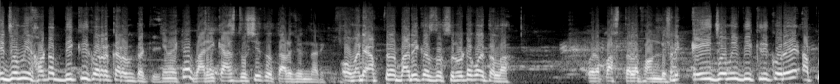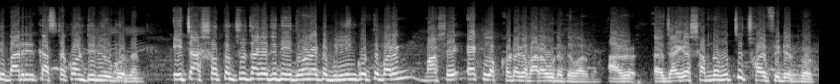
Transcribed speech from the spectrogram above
এই জমি হঠাৎ বিক্রি করার কারণটা কি? আমি একটা বাড়ির কাজ ধরছি তো তার জন্য আর কি ও মানে আপনার বাড়ির কাজ ধরছেন ওটা কয়তলা? ওরা পাঁচতলা ফাউন্ডেশন এই জমি বিক্রি করে আপনি বাড়ির কাজটা কন্টিনিউ করবেন। এই চার শতাংশ জায়গায় যদি এই ধরনের একটা বিল্ডিং করতে পারেন মাসে এক লক্ষ টাকা ভাড়া উঠাতে পারবেন। আর জায়গার সামনে হচ্ছে ছয় ফিটের রোড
